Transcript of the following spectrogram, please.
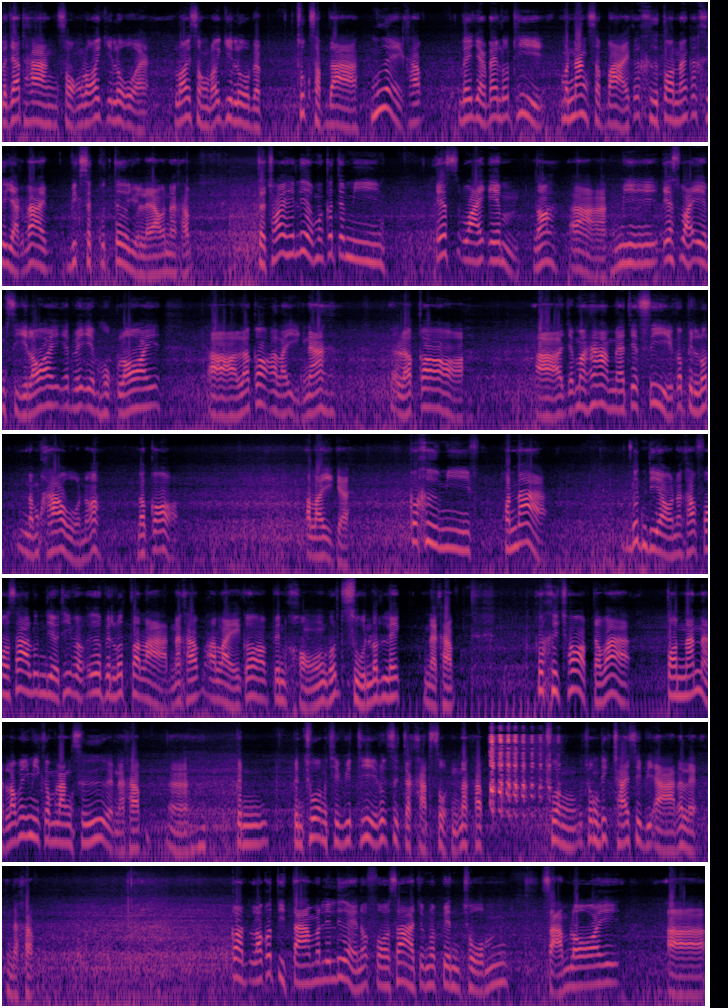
ระยะทาง 200 กิโลอะร้อยสองกิโลแบบทุกสัปดาห์เมื่อยครับเลยอยากได้รถที่มันนั่งสบายก็คือตอนนั้นก็คืออยากได้บิ๊กสกูตเตอร์อยู่แล้วนะครับ แต่ช้อยให้เลือกมันก็จะมี SYM เนาะอ่ามี SYM 400 SYM 600อ่าแล้วก็อะไรอีกนะ แล้วก็อ่าจะมาห้าแมจซี่ก็เป็นรถนำเข้าเนาะแล้วก็อะไรอีกอะก็คือมี Honda รุ่นเดียวนะครับฟอร์ซ่ารุ่นเดียวที่แบบเออเป็นรถตลาดนะครับ อะไรก็เป็นของรถศูนย์รถเล็กนะครับ ก็คือชอบแต่ว่าตอนนั้นน่ะเราไม่มีกำลังซื้อนะครับอ่าเป็นเป็นช่วงชีวิตที่รู้สึกจะขาดสนนะครับ ช่วงช่วงที่ใช้ CBR นั่นแหละนะครับ ก็เราก็ติดตามมาเรื่อยๆเนาะฟอร์ซ่าจนมาเป็นโฉม 300อ่า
